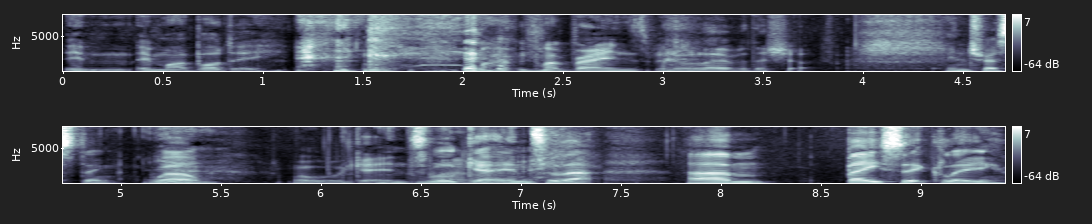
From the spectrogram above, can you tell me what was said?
in in my body. my, my brain's been all over the shop. interesting well Yeah. well, we'll get into we'll that, get we? into that um, basically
